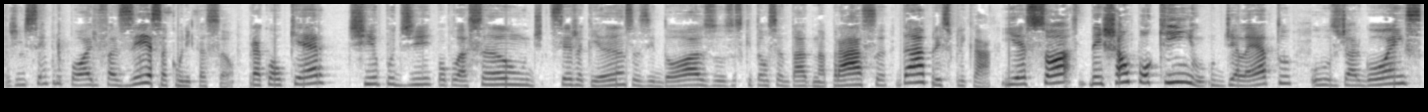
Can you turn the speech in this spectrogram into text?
A gente sempre pode fazer essa comunicação para qualquer tipo de população, de, seja crianças, idosos, os que estão sentados na praça, dá para explicar. E é só deixar um pouquinho o dialeto, os jargões,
